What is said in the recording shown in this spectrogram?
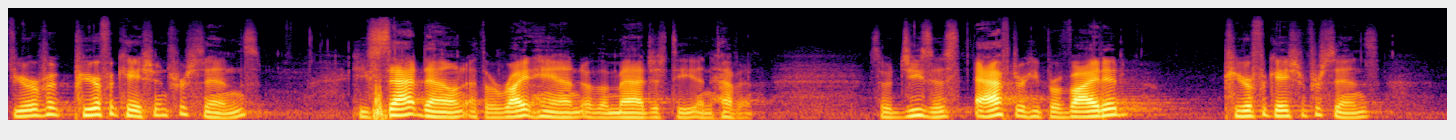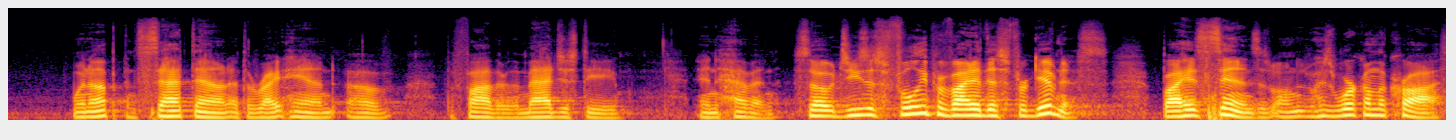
purification for sins, he sat down at the right hand of the majesty in heaven. So Jesus, after he provided purification for sins, went up and sat down at the right hand of the Father, the majesty in heaven. So Jesus fully provided this forgiveness by his sins, his work on the cross,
